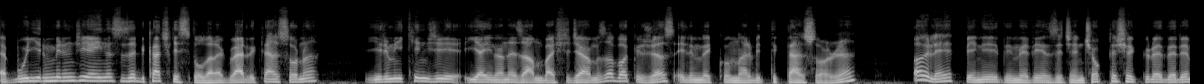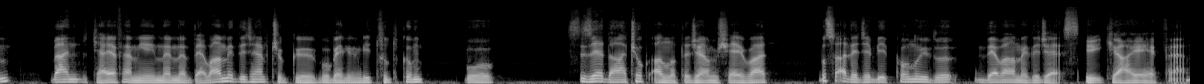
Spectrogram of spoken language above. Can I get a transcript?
E, bu 21. yayını size birkaç kesit olarak verdikten sonra 22. yayına ne zaman başlayacağımıza bakacağız. Elimdeki konular bittikten sonra. Öyle beni dinlediğiniz için çok teşekkür ederim. Ben Hikaye FM yayınlarına devam edeceğim çünkü bu benim bir tutkum. Bu size daha çok anlatacağım şey var. Bu sadece bir konuydu. Devam edeceğiz. Hikaye FM.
